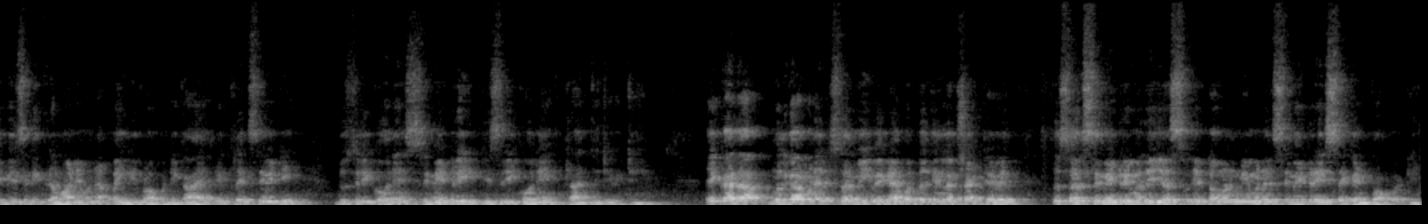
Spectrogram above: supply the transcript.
एबीसीडी क्रमाने म्हणा पहिली प्रॉपर्टी काय? रिफ्लेक्सिव्हिटी दुसरी कोण आहे? सिमेट्री तिसरी कोण आहे? ट्रान्झिटिव्हिटी एखादा मुलगा म्हणेल सर मी वेगळ्या पद्धतीने लक्षात ठेवेल. तर सर सिमेट्री मध्ये यस येतो म्हणून मी म्हणेल symmetry second property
